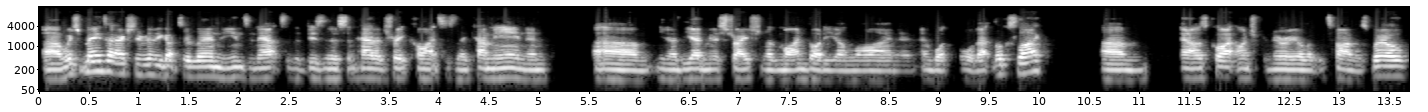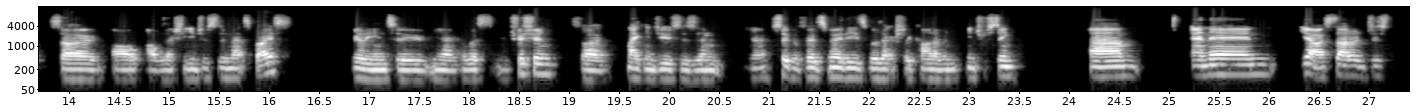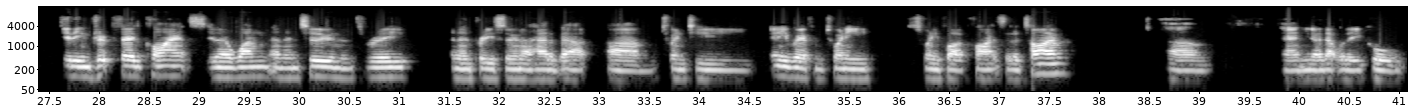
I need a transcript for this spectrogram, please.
Uh, which means I actually really got to learn the ins and outs of the business and how to treat clients as they come in and, um, you know, the administration of MindBody Online and, and what all that looks like. Um, and I was quite entrepreneurial at the time as well. So I, I was actually interested in that space, really into, you know, holistic nutrition. So making juices and, you know, superfood smoothies was actually kind of an interesting. Um, and then, yeah, I started just getting drip fed clients, you know, one and then two and then three. And then pretty soon I had about um, 20, anywhere from 20 to 25 clients at a time. Um, and, you know, that would equal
